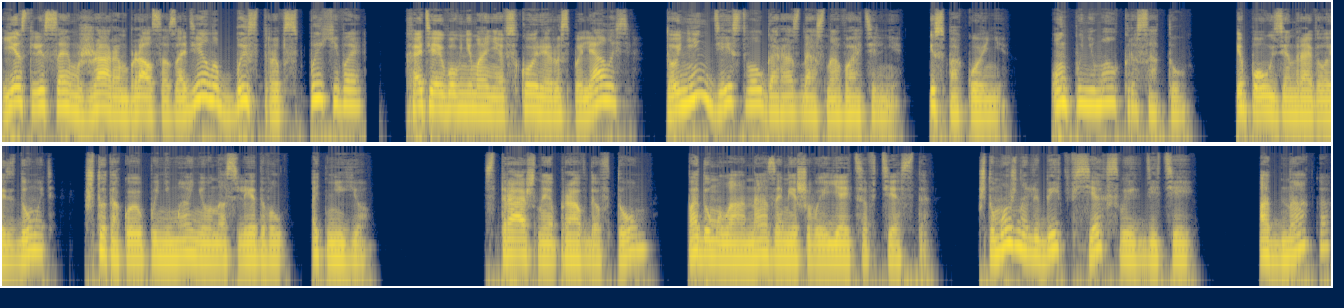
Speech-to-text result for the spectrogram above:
Если Сэм жаром брался за дело, быстро вспыхивая, хотя его внимание вскоре распылялось, то Ник действовал гораздо основательнее и спокойнее. Он понимал красоту, и Поузе нравилось думать, что такое понимание унаследовал от нее. Страшная правда в том, подумала она, замешивая яйца в тесто, что можно любить всех своих детей. Однако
